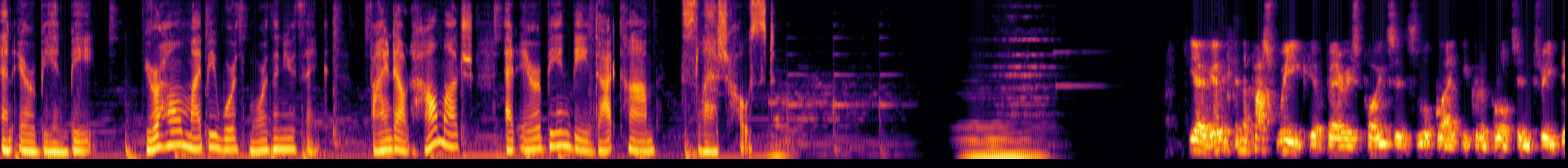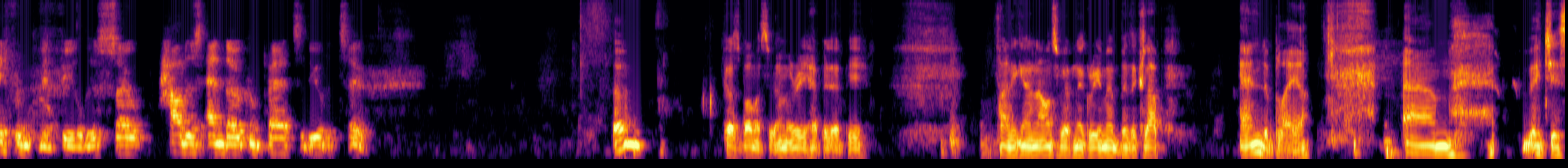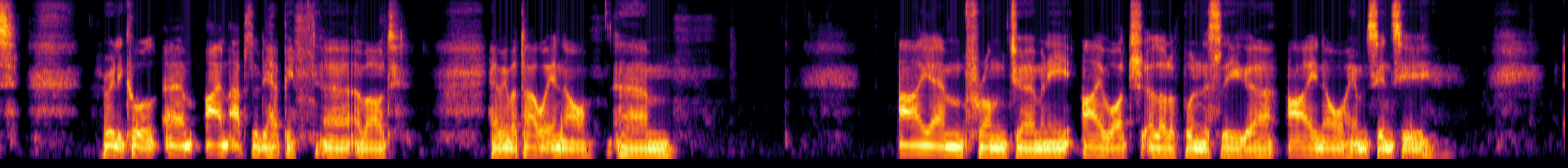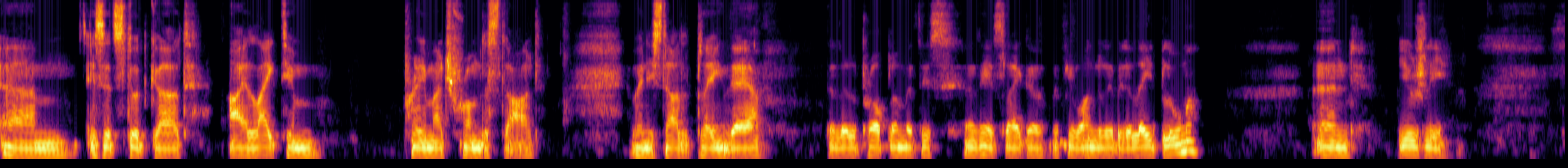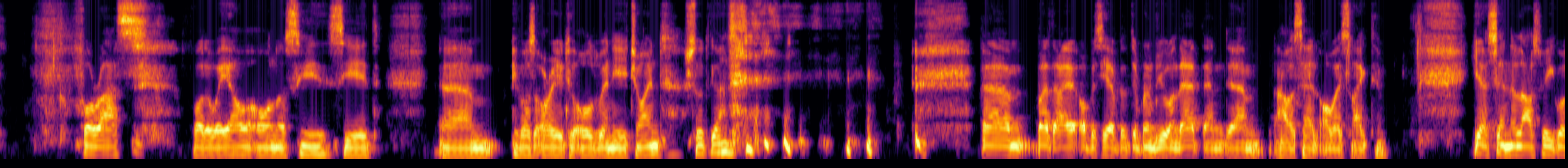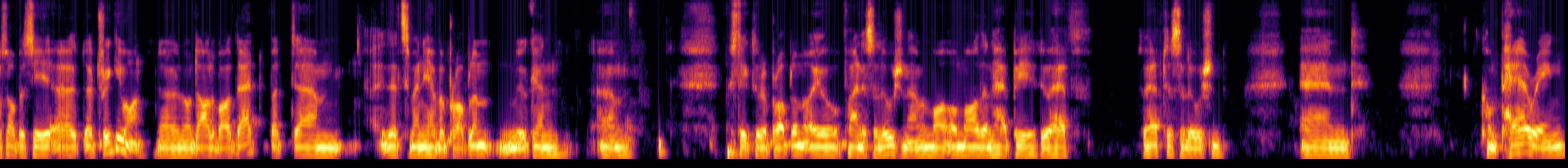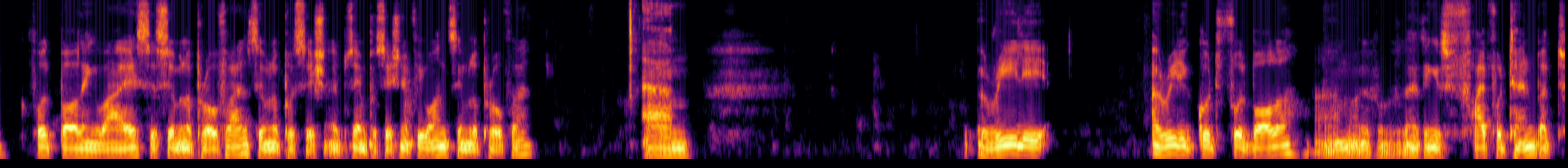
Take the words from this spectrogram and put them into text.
an Airbnb. Your home might be worth more than you think. Find out how much at airbnb.com/slash host. Yeah, in in the past week at various points, it's looked like you could have brought in three different midfielders. So, how does Endo compare to the other two? Um, first of all, I'm very happy that we finally can announce we have an agreement with the club and the player, um, which is really cool. Um, I'm absolutely happy uh, about having Wataru in now. Um, I am from Germany. I watch a lot of Bundesliga. I know him since he um, is at Stuttgart. I liked him pretty much from the start when he started playing there the little problem with this. I think it's like a, if you want a little bit of late bloomer, and usually for us, for the way our owners see see it, um, he was already too old when he joined Stuttgart. um, but I obviously have a different view on that, and um, I had always liked him. Yes, and the last week was obviously a, a tricky one, no, no, doubt about that. But um, that's when you have a problem, you can um, stick to the problem or you find a solution. I'm more, more than happy to have to have the solution. And comparing footballing wise, a similar profile, similar position, same position if you want, similar profile. Um, really a really good footballer. Um, I think he's five foot ten, but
